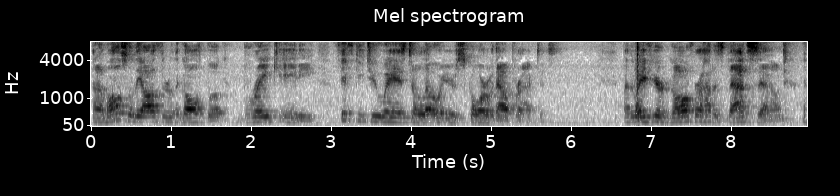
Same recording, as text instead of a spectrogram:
and I'm also the author of the golf book, Break 80, 52 Ways to Lower Your Score Without Practice. By the way, if you're a golfer, how does that sound?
